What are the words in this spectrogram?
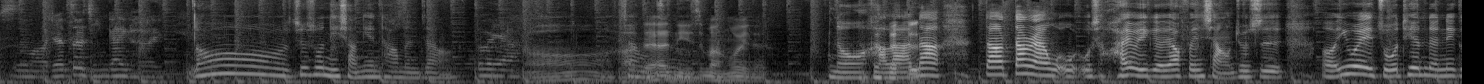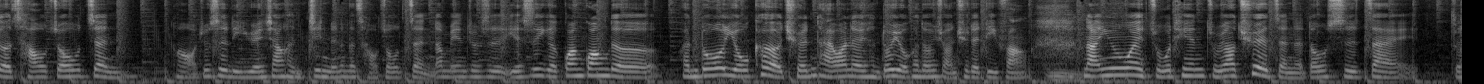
师吗？我觉得这集应该可以。哦，就是说你想念他们这样。对呀。哦，好的，你是蛮会的。No，好啦，那当当然，我我我还有一个要分享，就是呃，因为昨天的那个潮州镇，哦，就是离原乡很近的那个潮州镇那边，就是也是一个观光的很多游客，全台湾的很多游客都很喜欢去的地方。那因为昨天主要确诊的都是在的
